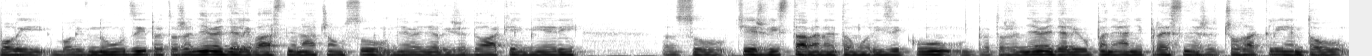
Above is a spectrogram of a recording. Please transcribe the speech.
boli, boli v núdzi, pretože nevedeli vlastne na čom sú, nevedeli, že do akej miery sú tiež vystavené tomu riziku, pretože nevedeli úplne ani presne, že čo za klientov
